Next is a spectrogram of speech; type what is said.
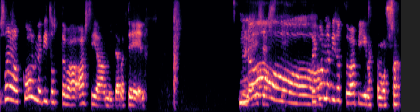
sanoa kolme vituttavaa asiaa, mitä mä teen. Yleisesti. Tai No! kolme vituttavaa piirrettä mussa.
